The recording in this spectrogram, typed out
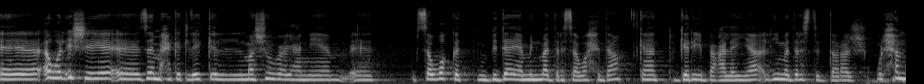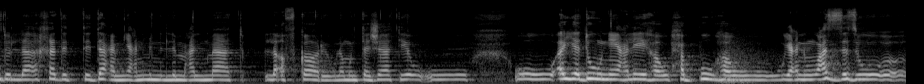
آه، أول إشي آه، زي ما حكيت لك المشروع يعني سوقت بداية من مدرسة واحدة كانت قريبة علي اللي هي مدرسة الدرج. والحمد لله أخذت دعم يعني من المعلمات لأفكاري ولمنتجاتي و... وأيدوني عليها وحبوها ويعني وعززوا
